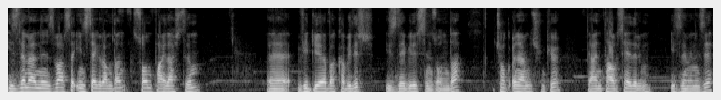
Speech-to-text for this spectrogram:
izlemeyenleriniz varsa Instagram'dan son paylaştığım e, videoya bakabilir, izleyebilirsiniz onu da. Çok önemli çünkü. Yani tavsiye ederim izlemenizi.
